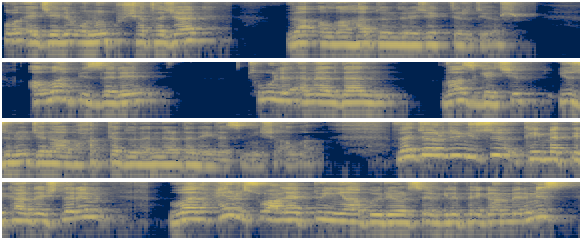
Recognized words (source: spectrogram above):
o eceli onu kuşatacak ve Allah'a döndürecektir diyor. Allah bizleri tuğle emelden vazgeçip yüzünü Cenab-ı Hakk'a dönenlerden eylesin inşallah. Ve dördüncüsü kıymetli kardeşlerim vel hirsu alet dünya buyuruyor sevgili peygamberimiz.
